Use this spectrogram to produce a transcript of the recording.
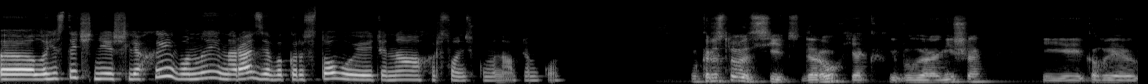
е, логістичні шляхи вони наразі використовують на Херсонському напрямку? Використовують сіть дорог, як і було раніше. І коли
